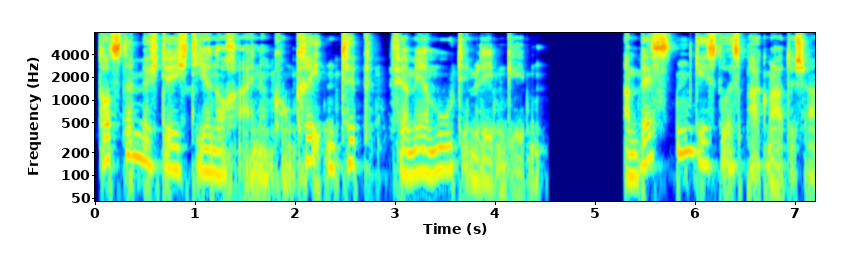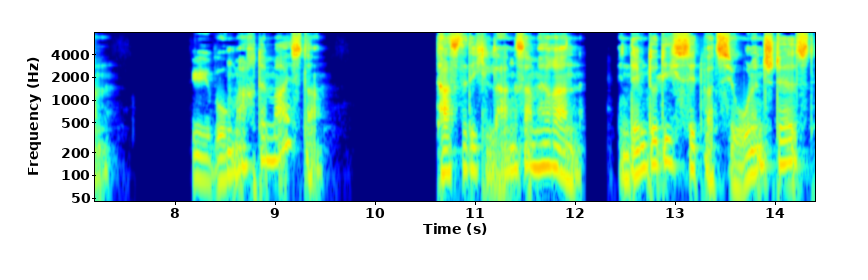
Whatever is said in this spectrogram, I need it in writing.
Trotzdem möchte ich dir noch einen konkreten Tipp für mehr Mut im Leben geben. Am besten gehst du es pragmatisch an. Übung macht den Meister. Taste dich langsam heran, indem du dich Situationen stellst,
